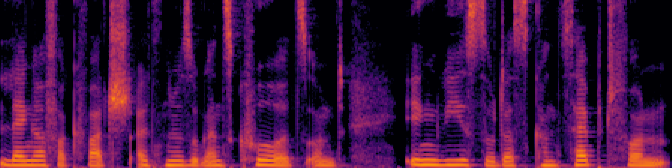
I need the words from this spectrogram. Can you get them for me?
länger verquatscht als nur so ganz kurz und irgendwie ist so das Konzept von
